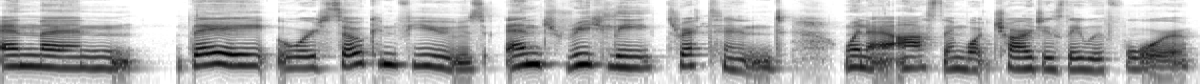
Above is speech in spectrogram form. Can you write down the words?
And then they were so confused and really threatened when I asked them what charges they were for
